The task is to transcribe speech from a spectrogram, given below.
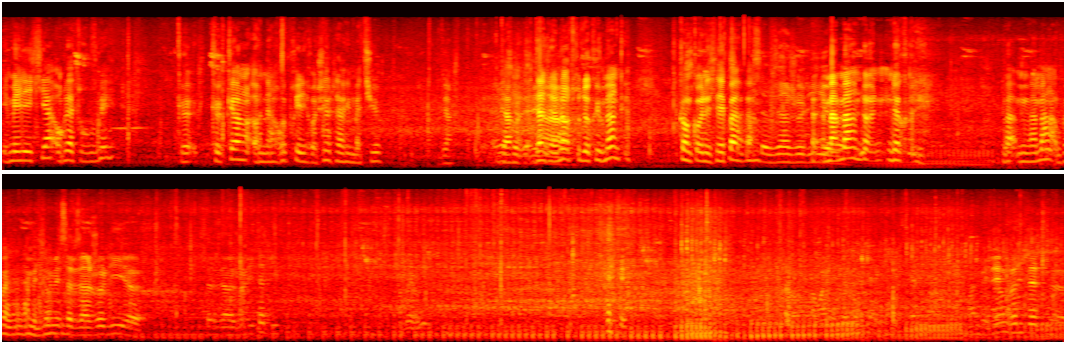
Et Mélikia, on l'a trouvé que, que quand on a repris les recherches avec Mathieu, dans, dans- un un- autre document qu'on ne connaissait pas avant. Ça faisait un joli. Euh, Maman ne, ne connaît. Ma- maman, voilà la maison. Oui, mais ça faisait un joli. euh, ça faisait un joli tapis. Il a une bonne tête, euh,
